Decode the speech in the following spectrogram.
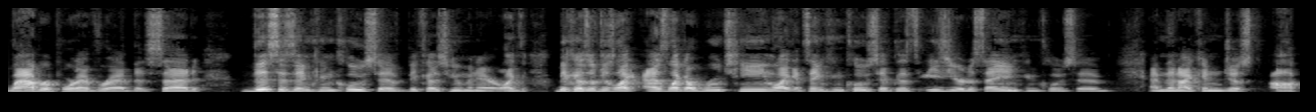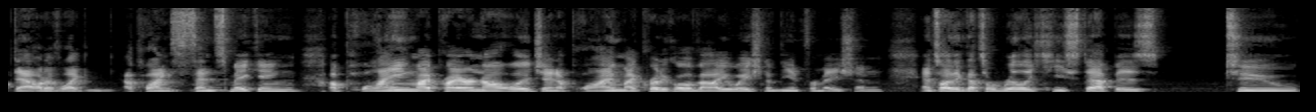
lab report I've read that said this is inconclusive because human error, like because of just like as like a routine, like it's inconclusive because it's easier to say inconclusive, and then I can just opt out of like applying sense making, applying my prior knowledge, and applying my critical evaluation of the information. And so I think that's a really key step is to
